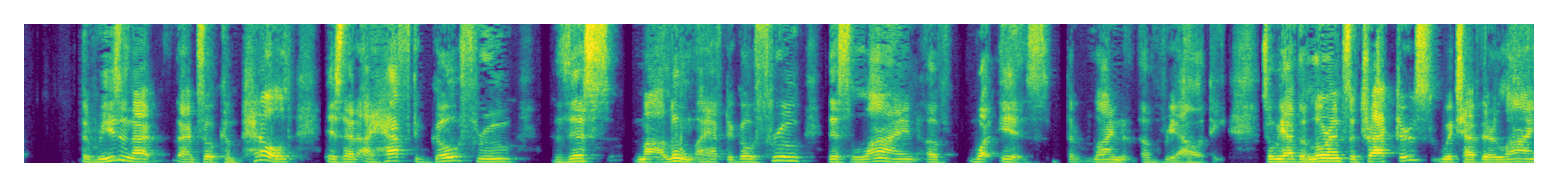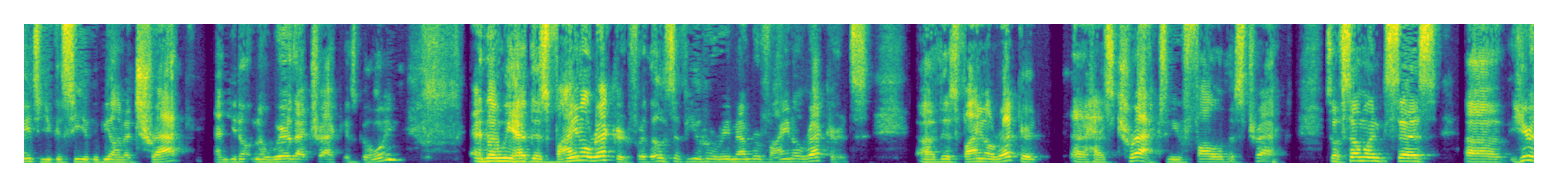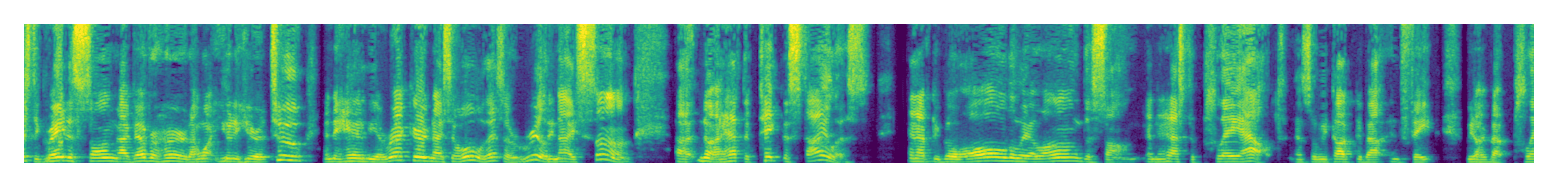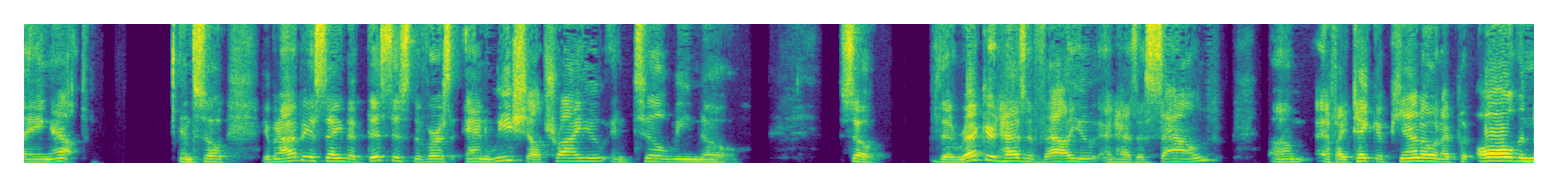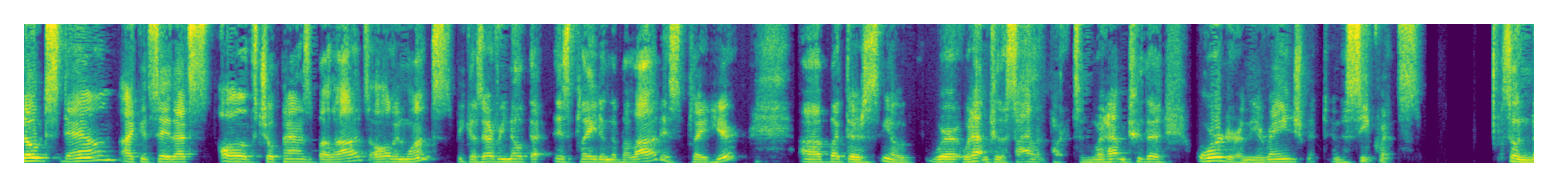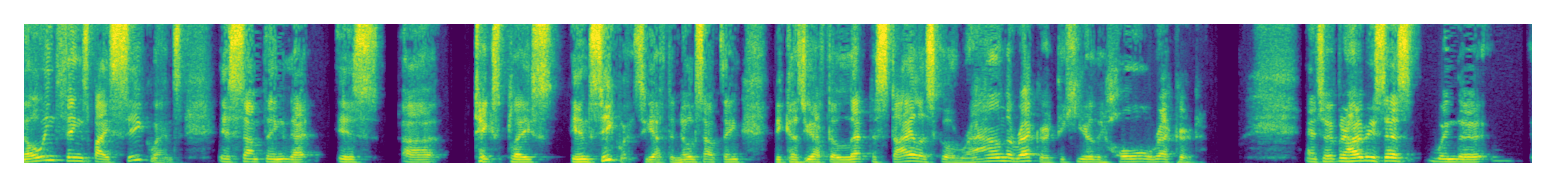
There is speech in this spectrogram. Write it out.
the reason that I'm so compelled is that I have to go through this ma'lum. I have to go through this line of what is the line of reality. So we have the Lorenz attractors, which have their lines. You can see you can be on a track and you don't know where that track is going. And then we have this vinyl record. For those of you who remember vinyl records, uh, this vinyl record uh, has tracks and you follow this track. So if someone says, uh, here's the greatest song I've ever heard. I want you to hear it too. And they hand me a record, and I say, oh, that's a really nice song. Uh, no, I have to take the stylus and I have to go all the way along the song and it has to play out. And so we talked about in Fate, we talked about playing out. And so Ibn Arabi is saying that this is the verse, and we shall try you until we know. So the record has a value and has a sound. Um, if I take a piano and I put all the notes down, I could say that's all of Chopin's ballades all in once because every note that is played in the ballade is played here. Uh, but there's, you know, where what happened to the silent parts and what happened to the order and the arrangement and the sequence. So knowing things by sequence is something that is uh, takes place in sequence. You have to know something because you have to let the stylus go around the record to hear the whole record. And so Ibn Arabi says when the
